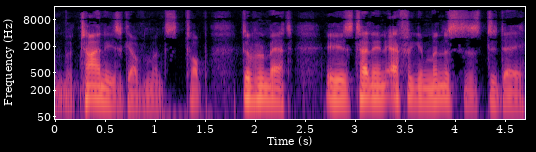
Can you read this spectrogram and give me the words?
the Chinese government's top diplomat, is telling African ministers today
